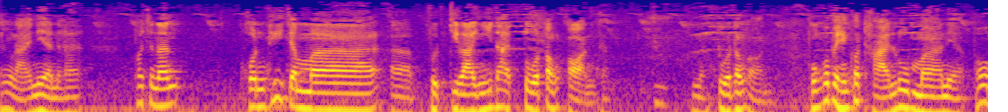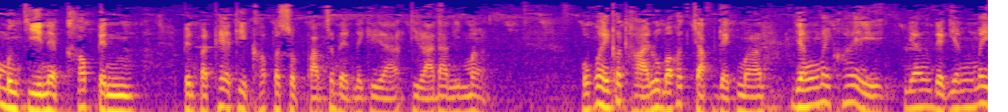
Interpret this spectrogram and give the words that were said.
ทั้งหลายเนี่ยนะฮะเพราะฉะนั้นคนที่จะมาฝึกกีฬาอย่นี้ได้ตัวต้องอ่อนครับนะตัวต้องอ่อน ผมก็ไปเห็นเขาถ่ายรูปมาเนี่ย เพราะว่าเมืองจีนเนี่ยเขาเป็นเป็นประเทศที่เขาประสบความสำเร็จในกีฬากีฬาด้านนี้มาก ผมก็เห็นเขาถ่ายรูปมาเขาจับเด็กมา ยังไม่ค่อยยังเด็กยังไม่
